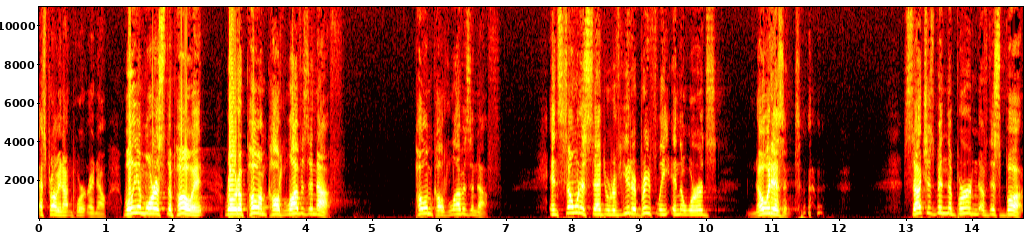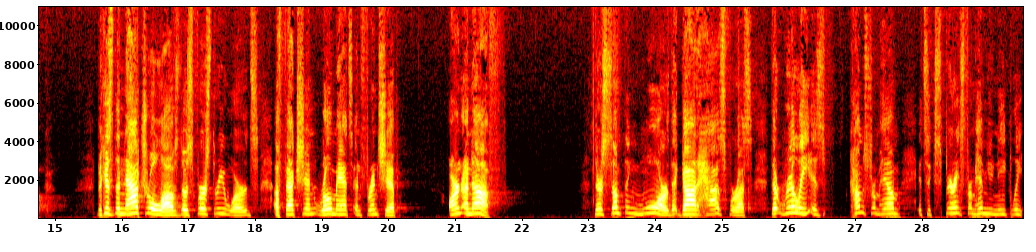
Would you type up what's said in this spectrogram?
That's probably not important right now. William Morris, the poet, wrote a poem called Love is Enough poem called Love is Enough. And someone has said to reviewed it briefly in the words, No, it isn't. Such has been the burden of this book. Because the natural loves, those first three words, affection, romance, and friendship, aren't enough. There's something more that God has for us that really is comes from him, it's experienced from him uniquely,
